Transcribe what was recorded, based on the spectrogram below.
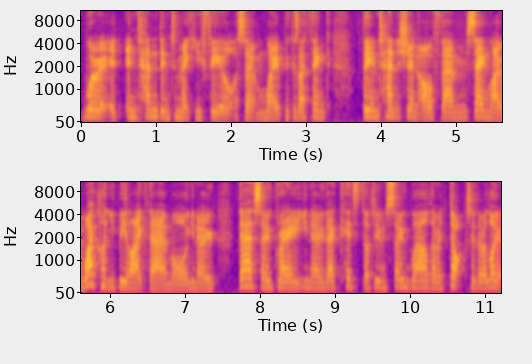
were intending to make you feel a certain way because i think the intention of them saying like why can't you be like them or you know they're so great you know their kids are doing so well they're a doctor they're a lawyer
